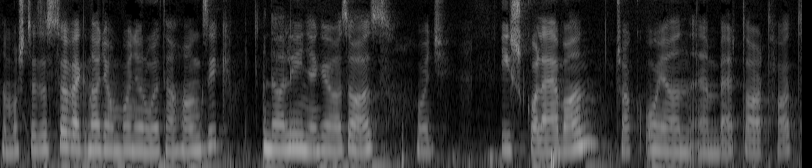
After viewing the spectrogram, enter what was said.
Na most ez a szöveg nagyon bonyolultan hangzik, de a lényege az az, hogy iskolában csak olyan ember tarthat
